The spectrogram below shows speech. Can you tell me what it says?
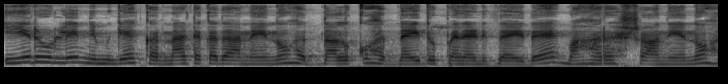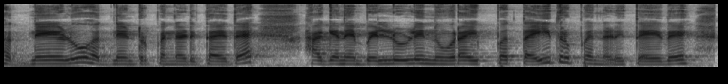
ಈರುಳ್ಳಿ ನಿಮಗೆ ಕರ್ನಾಟಕದ ಆನೆಯನ್ನು ಹದಿನಾಲ್ಕು, ಹದಿನೈದು ರೂಪಾಯಿ ನಡೀತಾ ಇದೆ. ಮಹಾರಾಷ್ಟ್ರ ಆನೆಯನ್ನು ಹದಿನೇಳು, ಹದಿನೆಂಟು ರೂಪಾಯಿ ನಡೀತಾ ಇದೆ. ಹಾಗೆಯೇ ಬೆಳ್ಳುಳ್ಳಿ ನೂರ ಇಪ್ಪತ್ತೈದು ರೂಪಾಯಿ ನಡೀತಾ ಇದೆ.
